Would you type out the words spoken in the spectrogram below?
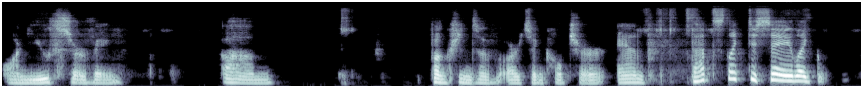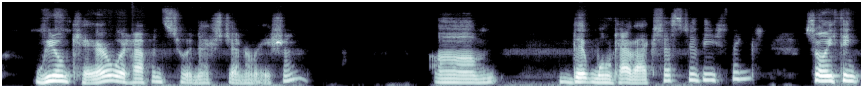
on youth serving um, functions of arts and culture. And that's like to say, like, we don't care what happens to a next generation um, that won't have access to these things. So I think,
